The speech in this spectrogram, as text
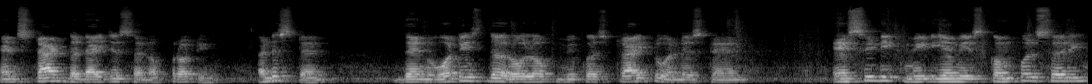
and start the digestion of protein. Understand? Then what is the role of mucus? Try to understand. Acidic medium is compulsory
